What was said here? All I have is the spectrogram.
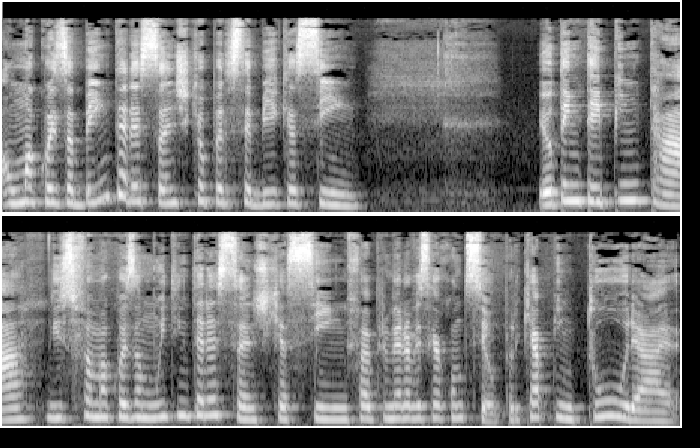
uma coisa bem interessante que eu percebi que assim. Eu tentei pintar, isso foi uma coisa muito interessante, que assim, foi a primeira vez que aconteceu, porque a pintura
